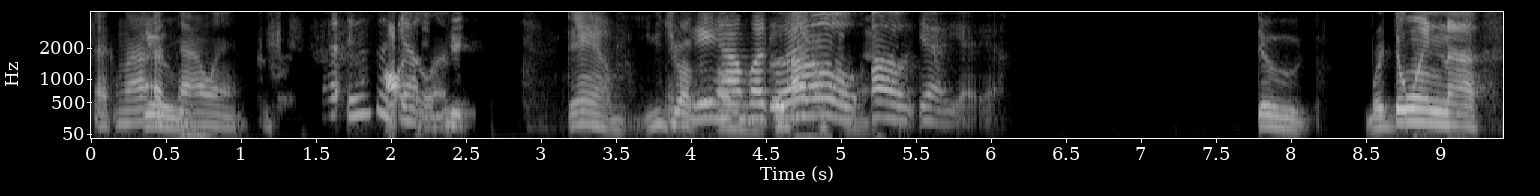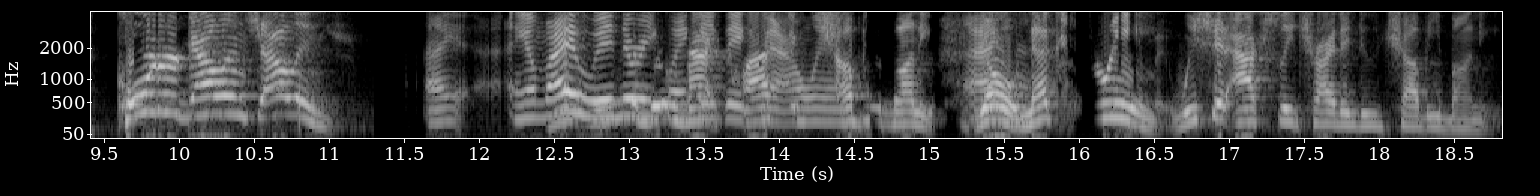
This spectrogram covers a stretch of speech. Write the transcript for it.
That's not a Dude. challenge. That is a gallon. you- Damn, you drunk. see how much? Oh, oh, yeah, yeah, yeah. dude. We're doing a quarter gallon challenge. I am I We- we need to really bring going to be challenge? Chubby Bunny. Yo, next stream, we should actually try to do Chubby Bunny.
